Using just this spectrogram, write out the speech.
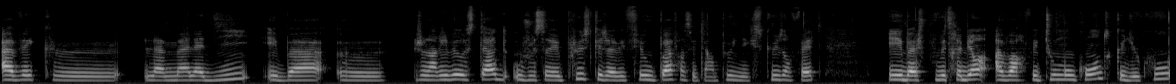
avec la maladie, et bah, euh, j'en arrivais au stade où je savais plus ce que j'avais fait ou pas. Enfin, c'était un peu une excuse en fait. Et bah, je pouvais très bien avoir fait tout mon compte, que du coup,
